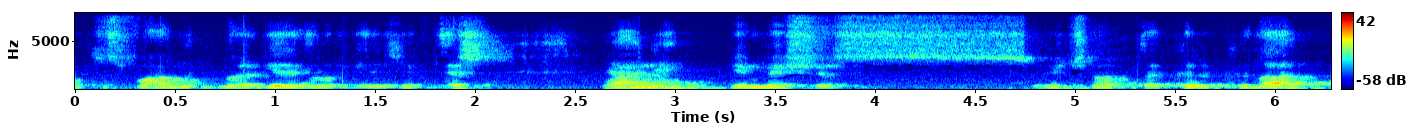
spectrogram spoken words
30 puanlık bölgeye doğru gelecektir. Yani 1503.40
